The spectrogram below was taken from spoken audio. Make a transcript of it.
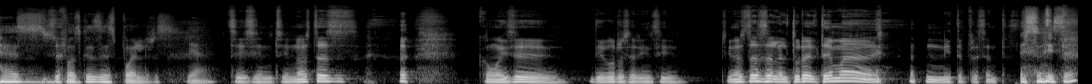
ya es Ya. podcast de spoilers. Ya. Sí, si, si no estás. como dice Diego Rosarín, si, si no estás a la altura del tema, ni te presentes. Eso dice.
